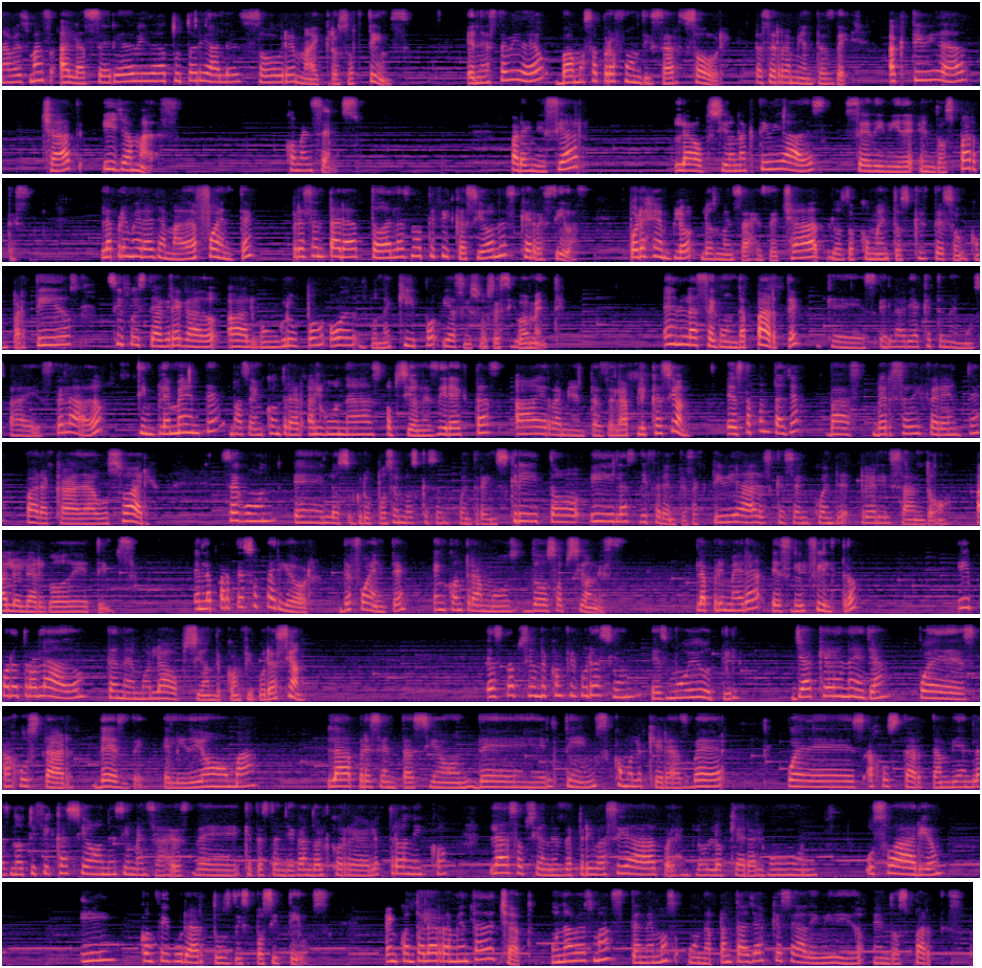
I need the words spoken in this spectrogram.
una vez más a la serie de videotutoriales sobre Microsoft Teams. En este video vamos a profundizar sobre las herramientas de actividad, chat y llamadas. Comencemos. Para iniciar, la opción actividades se divide en dos partes. La primera llamada fuente presentará todas las notificaciones que recibas por ejemplo, los mensajes de chat, los documentos que te son compartidos, si fuiste agregado a algún grupo o algún equipo y así sucesivamente. En la segunda parte, que es el área que tenemos a este lado, simplemente vas a encontrar algunas opciones directas a herramientas de la aplicación. Esta pantalla va a verse diferente para cada usuario según eh, los grupos en los que se encuentra inscrito y las diferentes actividades que se encuentre realizando a lo largo de Teams. En la parte superior de fuente encontramos dos opciones. La primera es el filtro y por otro lado tenemos la opción de configuración. Esta opción de configuración es muy útil ya que en ella puedes ajustar desde el idioma, la presentación del Teams, como lo quieras ver. Puedes ajustar también las notificaciones y mensajes que te están llegando al correo electrónico, las opciones de privacidad, por ejemplo, bloquear algún usuario y configurar tus dispositivos. En cuanto a la herramienta de chat, una vez más tenemos una pantalla que se ha dividido en dos partes.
